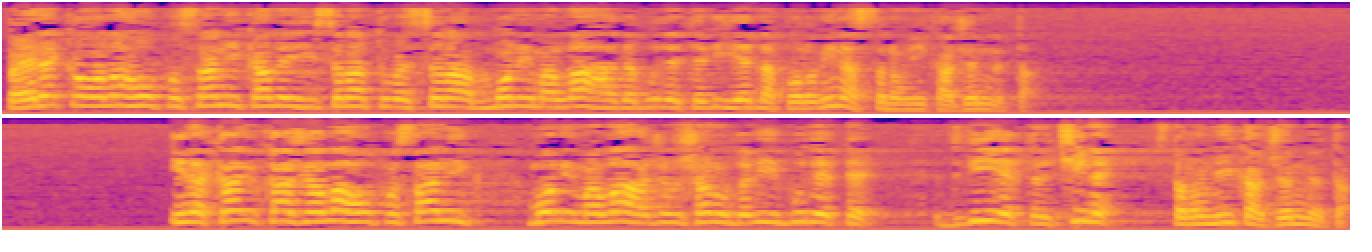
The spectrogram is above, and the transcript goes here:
Pa je rekao Allahov poslanik alaihi salatu wasalam molim Allaha da budete vi jedna polovina stanovnika dženneta. I na kraju kaže Allahov poslanik molim Allaha Đalešanu da vi budete dvije trećine stanovnika dženneta.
